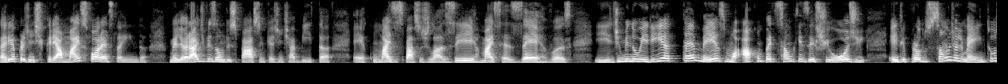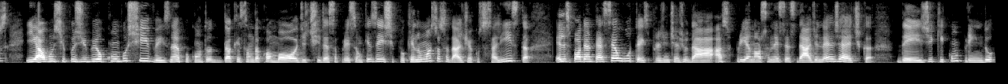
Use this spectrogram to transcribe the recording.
Daria para a gente criar mais floresta ainda, melhorar a divisão do espaço em que a gente habita, é, com mais espaços de lazer, mais reservas e diminuiria até mesmo a competição que existe hoje entre produção de alimentos e alguns tipos de biocombustíveis, né, por conta da questão da commodity, dessa pressão que existe, porque numa sociedade ecossocialista eles podem até ser úteis para a gente ajudar a suprir a nossa necessidade energética, desde que cumprindo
